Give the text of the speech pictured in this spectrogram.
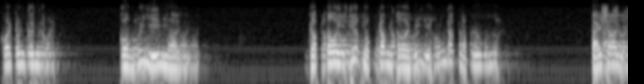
Coi trong kinh coi. Còn quý vị mà gặp tôi thiết một trăm thời quý vị không đắc nhập lưu nữa. Tại sao vậy?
